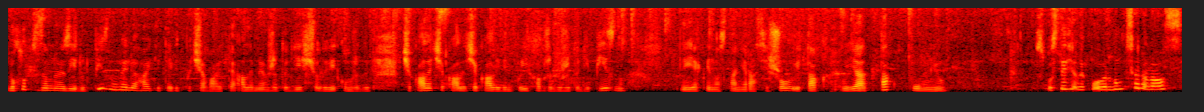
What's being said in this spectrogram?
Бо хлопці за мною з'їдуть пізно, ви лягайте та відпочивайте. Але ми вже тоді з чоловіком вже чекали, чекали, чекали. Він поїхав вже дуже тоді пізно. Як він останній раз ішов, і так я так помню. Спустився, так повернувся до нас.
